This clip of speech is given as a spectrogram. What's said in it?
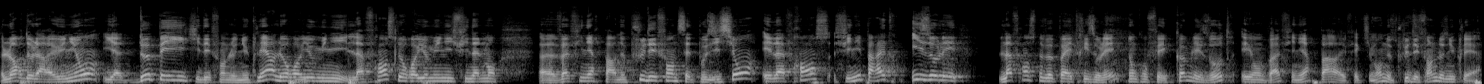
lors de la réunion, il y a deux pays qui défendent le nucléaire, le Royaume-Uni, la France. Le Royaume-Uni finalement va finir par ne plus défendre cette position, et la France finit par être isolée la France ne veut pas être isolée, donc on fait comme les autres et on va finir par effectivement ne plus défendre le nucléaire.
